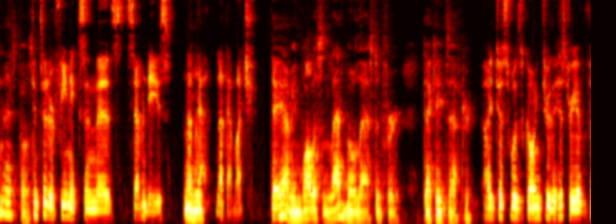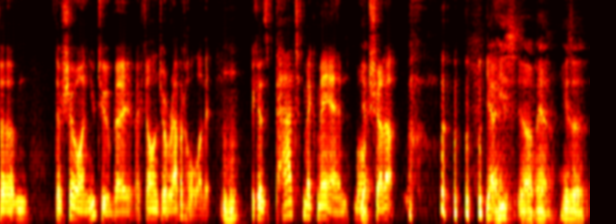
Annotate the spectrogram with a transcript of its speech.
I suppose. Consider Phoenix in the seventies. Not mm-hmm. that not that much. Yeah, yeah. I mean, Wallace and Ladmo lasted for decades after. I just was going through the history of um, their show on YouTube. I, I fell into a rabbit hole of it because Pat McMahon won't Yeah. shut up. Yeah, he's oh man, he's a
